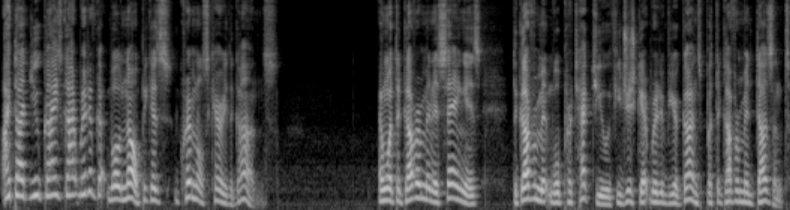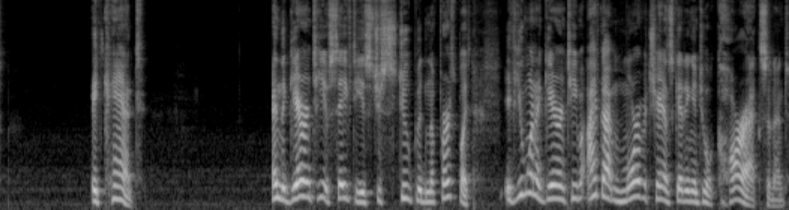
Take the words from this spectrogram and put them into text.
I thought you guys got rid of guns. Well, no, because criminals carry the guns. And what the government is saying is the government will protect you if you just get rid of your guns, but the government doesn't. It can't. And the guarantee of safety is just stupid in the first place. If you want to guarantee, I've got more of a chance getting into a car accident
